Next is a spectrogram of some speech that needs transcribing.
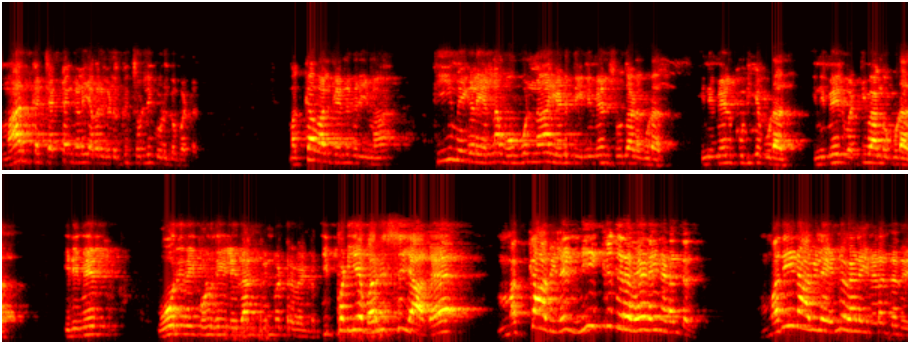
மார்க்க சட்டங்களை அவர்களுக்கு சொல்லிக் கொடுக்கப்பட்டது. மக்கா வாழ்க்கை என்ன தெரியுமா? தீமைகளை எல்லாம் ஒவ்வொன்னா எடுத்து இனிமேல் சூதாடக்கூடாது. இனிமேல் குடிக்க கூடாது இனிமேல் வட்டி வாங்க கூடாது இனிமேல் ஓரிரை கொள்கையிலே தான் பின்பற்ற வேண்டும். இப்படியே வரிசையாக மக்காவிலே நீக்குகிற வேலை நடந்தது. மதீனாவிலே என்ன வேலை நடந்தது?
